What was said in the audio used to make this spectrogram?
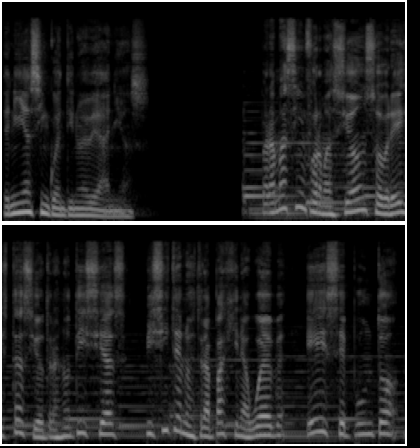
Tenía 59 años. Para más información sobre estas y otras noticias, visite nuestra página web es.minhui.org.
